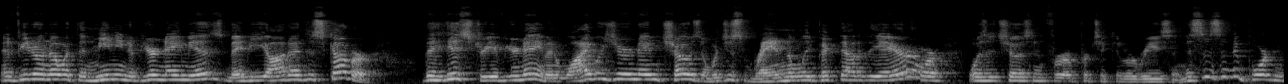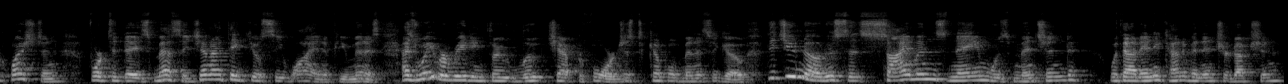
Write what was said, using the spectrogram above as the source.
And if you don't know what the meaning of your name is, maybe you ought to discover the history of your name and why was your name chosen? Was just randomly picked out of the air or was it chosen for a particular reason? This is an important question for today's message, and I think you'll see why in a few minutes. As we were reading through Luke chapter 4 just a couple of minutes ago, did you notice that Simon's name was mentioned without any kind of an introduction?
